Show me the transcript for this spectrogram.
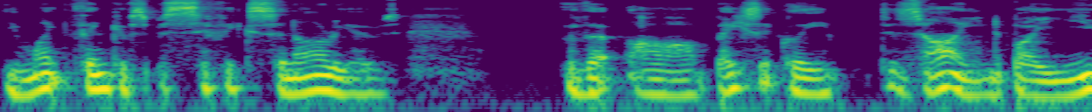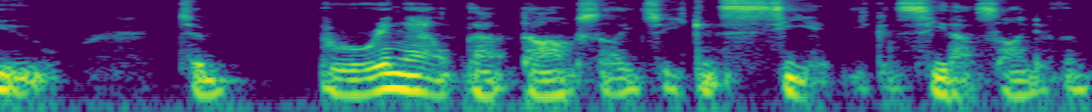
you might think of specific scenarios that are basically designed by you to bring out that dark side so you can see it, you can see that side of them,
